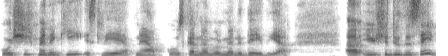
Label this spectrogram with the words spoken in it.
कोशिश मैंने की, इसलिए अपने आप को उसका नंबर मैंने दे दिया। You should do the same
